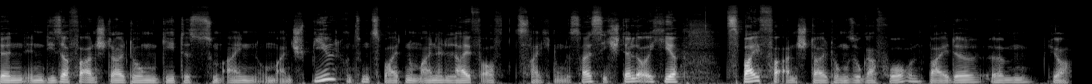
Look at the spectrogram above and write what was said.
Denn in dieser Veranstaltung geht es zum einen um ein Spiel und zum zweiten um eine Live-Aufzeichnung. Das heißt, ich stelle euch hier zwei Veranstaltungen sogar vor und beide, ähm, ja,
